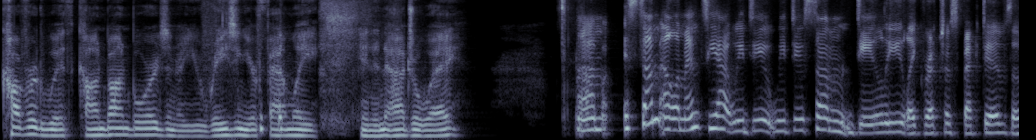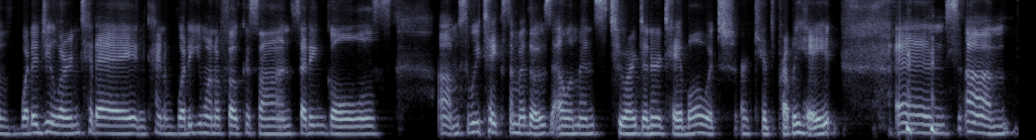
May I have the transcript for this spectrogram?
covered with Kanban boards and are you raising your family in an agile way? Um, some elements, yeah, we do. We do some daily like retrospectives of what did you learn today and kind of what do you want to focus on, setting goals. Um, so we take some of those elements to our dinner table, which our kids probably hate. And um,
